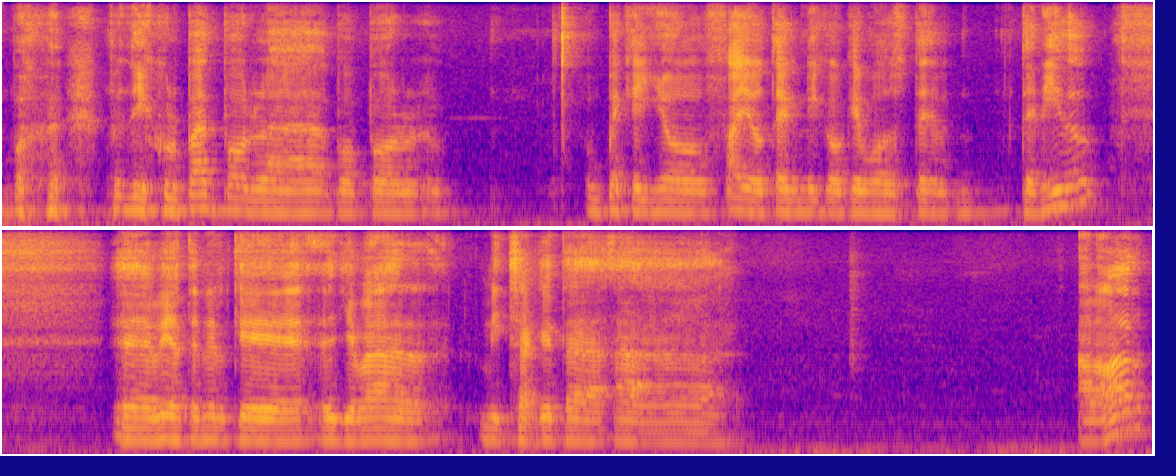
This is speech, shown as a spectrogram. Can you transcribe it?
disculpad por la por, un pequeño fallo técnico que hemos tenido. Eh, voy a tener que llevar mi chaqueta a, lavar,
